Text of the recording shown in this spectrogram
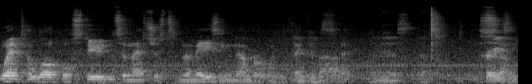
went to local students, and that's just an amazing number when you think It about it. It is. That's crazy. So,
